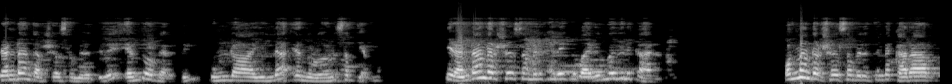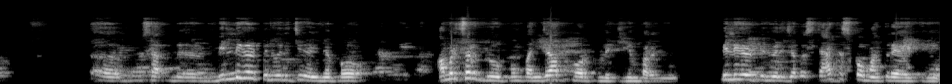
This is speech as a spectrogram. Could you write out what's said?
രണ്ടാം കർഷക സമരത്തിൽ എന്തോ തരത്തിൽ ഉണ്ടായില്ല എന്നുള്ളതാണ് സത്യം. ഈ രണ്ടാം കർഷക സമരത്തിലേക്ക് വരുന്നതിന് കാരണം ഒന്നാം കർഷക സമരത്തിന്റെ കരാർ ബില്ലുകൾ പിൻവലിച്ചു കഴിഞ്ഞപ്പോ അമൃത്സർ ഗ്രൂപ്പും പഞ്ചാബ് കോർ കമ്മിറ്റിയും പറഞ്ഞു ബില്ലുകൾ പിൻവലിച്ചപ്പോൾ സ്റ്റാറ്റസ് കോ മാത്രമേ ആയിട്ടുള്ളൂ.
